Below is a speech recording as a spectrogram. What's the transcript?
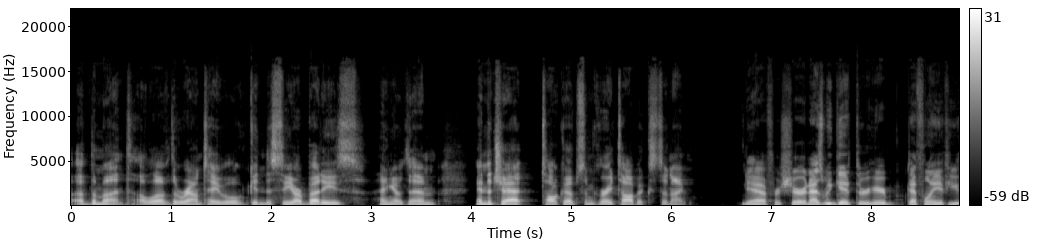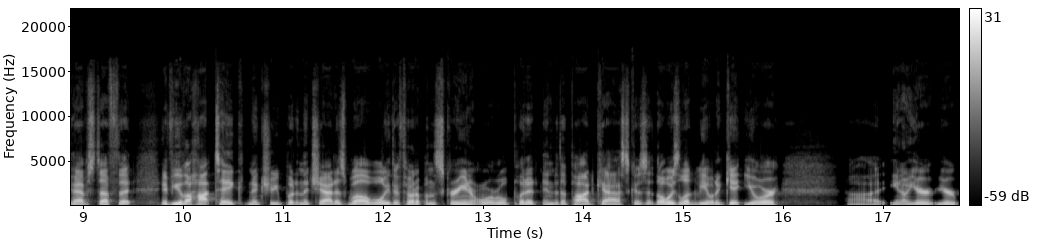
of the month. I love the roundtable, getting to see our buddies, hang out with them in the chat, talk up some great topics tonight. Yeah, for sure. And as we get through here, definitely if you have stuff that if you have a hot take, make sure you put it in the chat as well. We'll either throw it up on the screen or we'll put it into the podcast because I'd always love to be able to get your uh, you know your your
